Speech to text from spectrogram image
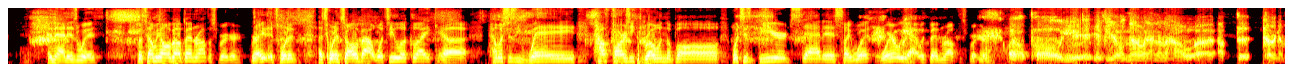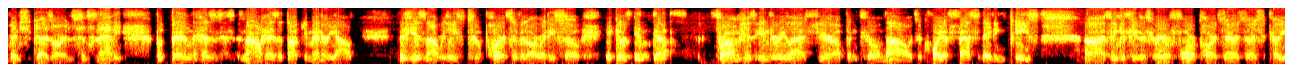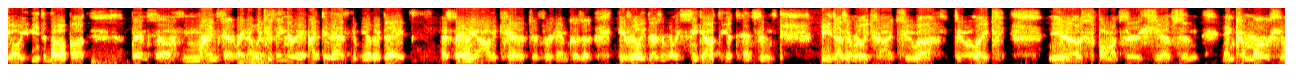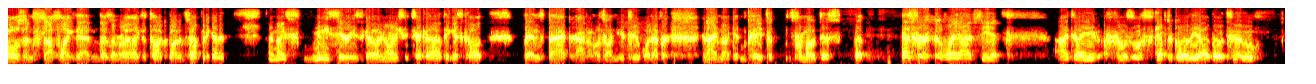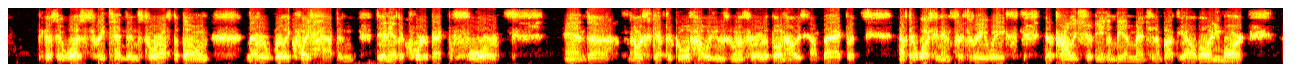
and that is with. So tell me all about Ben Roethlisberger, right? It's what it's that's what it's all about. What's he look like? Uh, how much does he weigh? How far is he throwing the ball? What's his beard status? Like what? Where are we at with Ben Roethlisberger? Well, Paul, you, if you don't know, and I don't know how uh, up the current events you guys are in Cincinnati, but Ben has now has a documentary out that he has now released two parts of it already. So it goes in depth from his injury last year up until now. It's a quite a fascinating piece. Uh, I think it's either three or four parts there, so I should tell you all you need to know about Ben's uh, mindset right now. Which is, you know, I did ask him the other day that's very out of character for him because he really doesn't really seek out the attention. He doesn't really try to uh, do like you know sponsorships and and commercials and stuff like that, and doesn't really like to talk about himself. But he got a, a nice mini series going on. You should check it out. I think it's called Ben's Back, or I don't know, it's on YouTube, whatever. And I'm not getting paid to promote this, but as for the way I've seen it I tell you, I was a little skeptical of the elbow too, because it was three tendons tore off the bone. Never really quite happened to any other quarterback before. And uh, I was skeptical of how he was going to throw the ball and how he's come back. But after watching him for three weeks, there probably shouldn't even be a mention about the elbow anymore.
